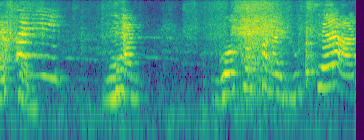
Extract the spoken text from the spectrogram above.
দেখেন নেহা গোসলখানায় ঢুকছে আর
